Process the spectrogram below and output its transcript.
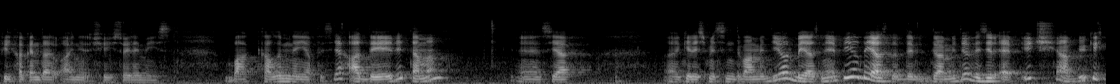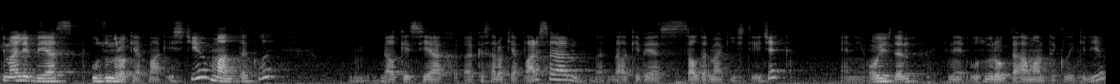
fil hakkında aynı şeyi söylemeyiz. Bakalım ne yaptı siyah. A D7 tamam. Ee, siyah e, gelişmesini devam ediyor. Beyaz ne yapıyor? Beyaz da de devam ediyor. Vezir F3. Ha, büyük ihtimalle beyaz uzun rok yapmak istiyor. Mantıklı. Belki siyah e, kısa rok yaparsa belki beyaz saldırmak isteyecek. Yani o yüzden yani uzun rok daha mantıklı geliyor.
